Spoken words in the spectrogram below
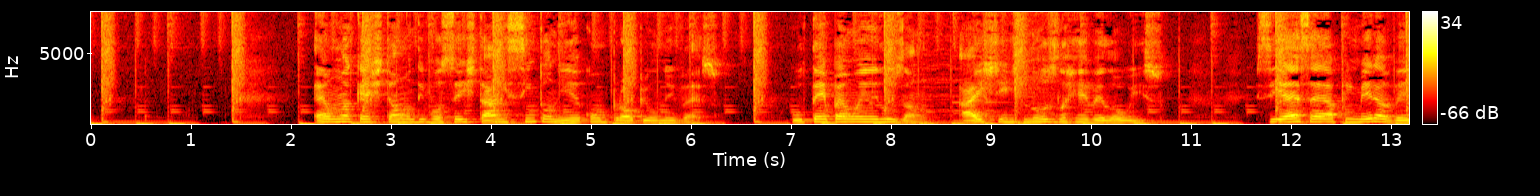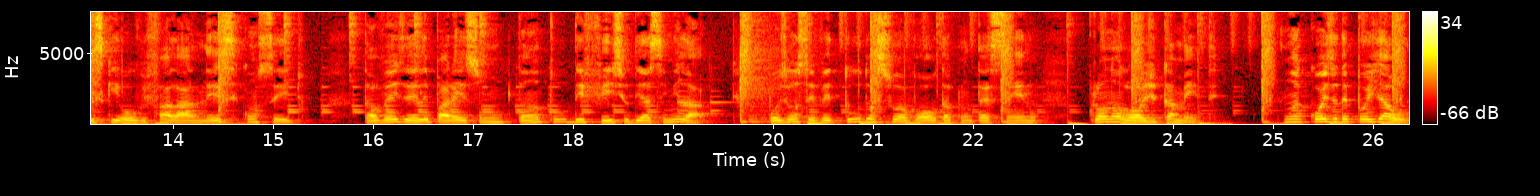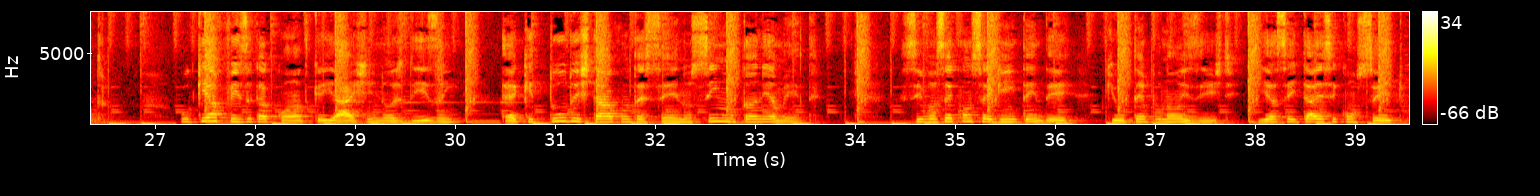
É uma questão de você estar em sintonia com o próprio universo. O tempo é uma ilusão. Einstein nos revelou isso. Se essa é a primeira vez que ouve falar nesse conceito, talvez ele pareça um tanto difícil de assimilar, pois você vê tudo à sua volta acontecendo cronologicamente uma coisa depois da outra. O que a física quântica e Einstein nos dizem é que tudo está acontecendo simultaneamente. Se você conseguir entender que o tempo não existe e aceitar esse conceito,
